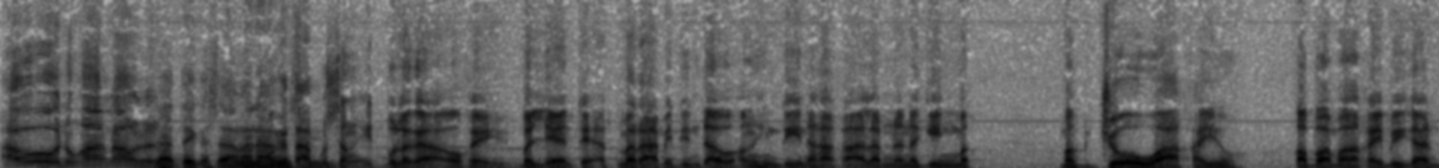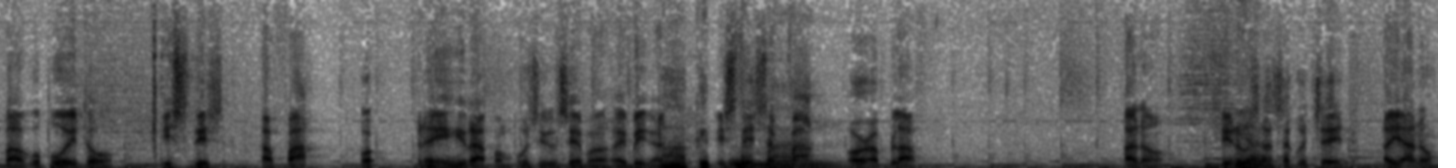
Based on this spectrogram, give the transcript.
Ah, oo, nung araw. Dati kasama namin Pagkatapos si... ng Itbulaga, okay, Valiente. At marami din daw ang hindi nakakaalam na naging mag magjowa kayo. Aba, mga kaibigan, bago po ito, is this a fact? O, nahihirapan po si Jose, mga kaibigan. Bakit is this a naman? fact or a bluff? Ano? Sino Ayan. sasagot sa inyo? Ayan, oh.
